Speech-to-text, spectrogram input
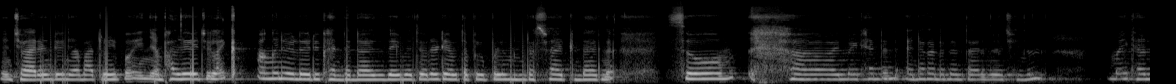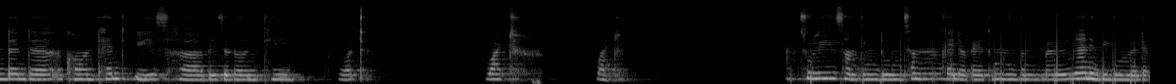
ഞാൻ ചാരുണ്ട് ഞാൻ ബാത്റൂമിൽ പോയി. ഞാൻ ഫലം കഴിച്ചു ലൈക്ക് അങ്ങനെയുള്ള ഒരു കണ്ടന്റായിരുന്നു ആയിരുന്നു. മെജോറിറ്റി ഓഫ് ദ പീപ്പിളും ഇൻട്രസ്റ്റ് ആയിട്ടുണ്ടായിരുന്നു. സോ മൈ കണ്ടന്റ് എന്റെ കണ്ടന്റ് എന്തായിരുന്നു വെച്ച് കഴിഞ്ഞാൽ my content content is based on the what what what actually something doing some kind of ഞാൻ എന്തെങ്കിലും മറ്റേ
